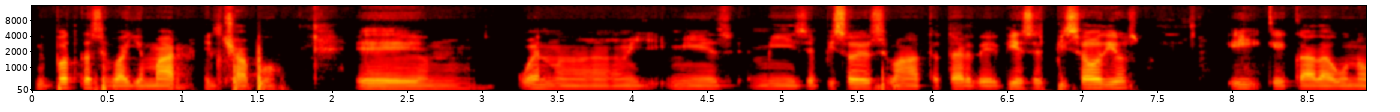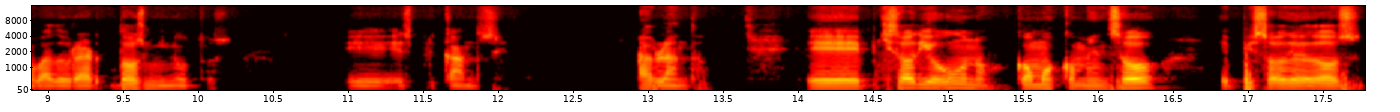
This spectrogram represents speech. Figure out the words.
Mi podcast se va a llamar El Chapo. Em, bueno, mi- mis, mis episodios se van a tratar de 10 episodios y que cada uno va a durar dos minutos eh, explicándose, hablando. Eh, episodio 1, ¿cómo comenzó? Episodio 2,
